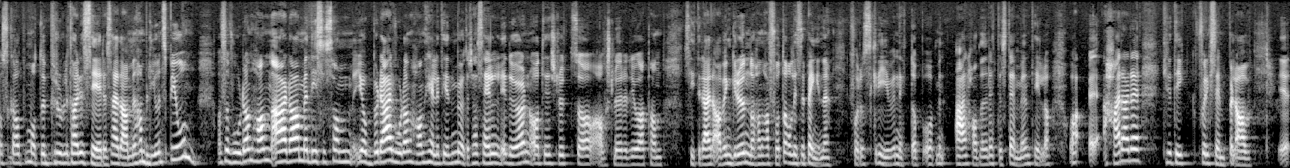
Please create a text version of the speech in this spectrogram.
og skal på en måte proletarisere seg da. Men han blir jo en spion. Altså Hvordan han er da med disse som jobber der, hvordan han hele tiden møter seg selv i døren, og til slutt så avslører det jo at han sitter der av en grunn, og han har fått alle disse pengene for å skrive nettopp og, Men er han den rette stemmen til å Og og her er det kritikk f.eks. av eh,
